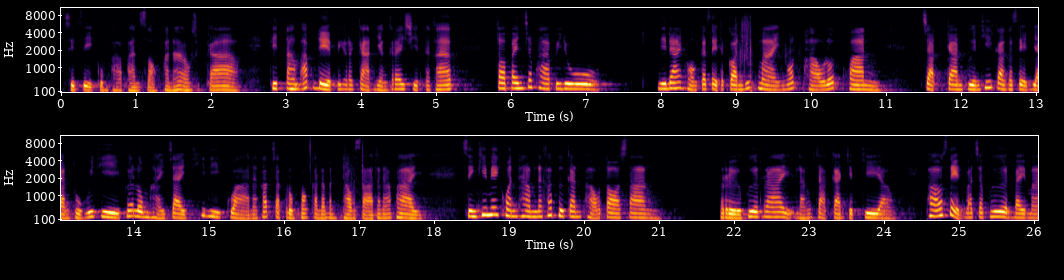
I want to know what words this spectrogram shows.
14 กุมภาพันธ์ 2569 ติดตามอัปเดตประกาศอย่างใกล้ชิดนะครับ ต่อไปจะพาไปดูในด้านของเกษตรกรยุคใหม่งดเผาลดควัน จัดการพื้นที่การเกษตรอย่างถูกวิธีเพื่อลมหายใจที่ดีกว่านะครับ จากกรมป้องกันและบรรเทาสาธารณภัย สิ่งที่ไม่ควรทำนะครับ คือการเผาตอสังหรือพืชไร่หลังจากการเก็บเกี่ยว เผาเศษวัชพืชใบไม้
